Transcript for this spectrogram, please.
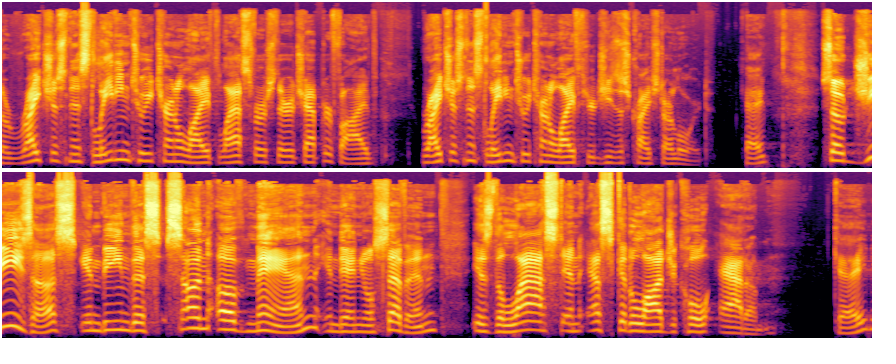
the righteousness leading to eternal life. Last verse there, chapter 5. Righteousness leading to eternal life through Jesus Christ our Lord. Okay? So, Jesus, in being this Son of Man in Daniel 7, is the last and eschatological Adam. Okay?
